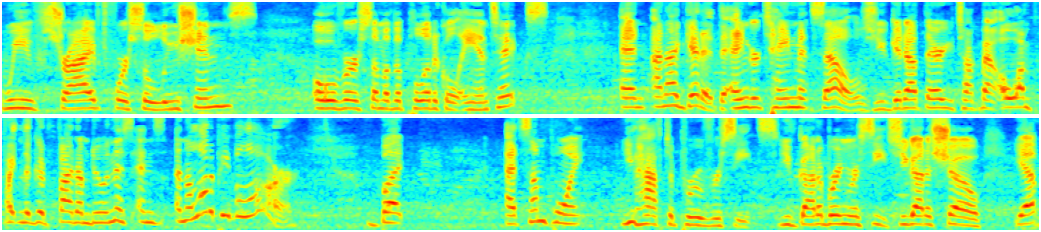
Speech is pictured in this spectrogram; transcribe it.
We've strived for solutions over some of the political antics. And, and I get it. The entertainment sells. You get out there, you talk about, oh, I'm fighting the good fight, I'm doing this. And, and a lot of people are. But at some point, you have to prove receipts. You've got to bring receipts. You got to show, yep,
